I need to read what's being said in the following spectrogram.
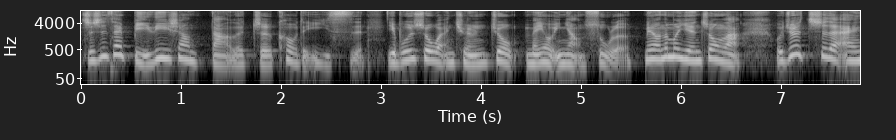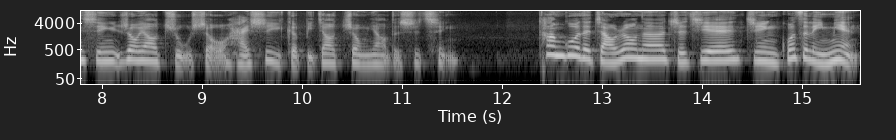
只是在比例上打了折扣的意思，也不是说完全就没有营养素了，没有那么严重啦。我觉得吃得安心，肉要煮熟还是一个比较重要的事情。烫过的绞肉呢，直接进锅子里面。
